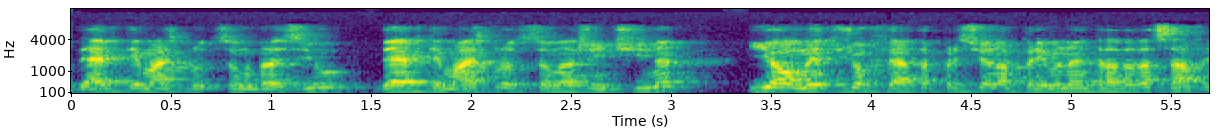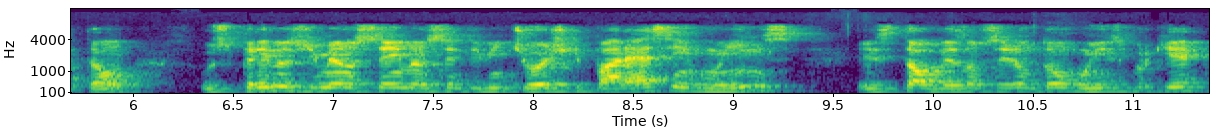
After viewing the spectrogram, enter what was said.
deve ter mais produção no Brasil, deve ter mais produção na Argentina e aumento de oferta pressiona prêmio na entrada da safra. Então, os prêmios de menos 100, menos 120 hoje que parecem ruins, eles talvez não sejam tão ruins, porque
